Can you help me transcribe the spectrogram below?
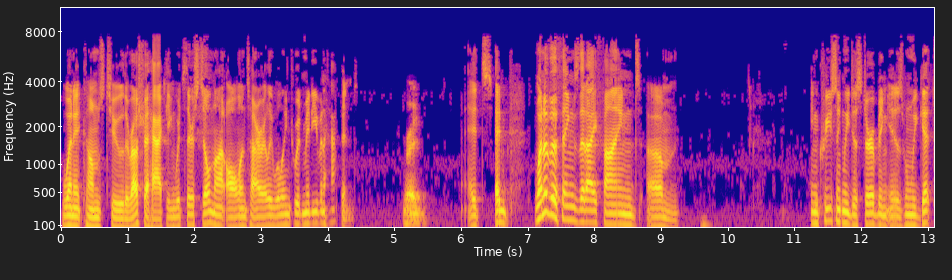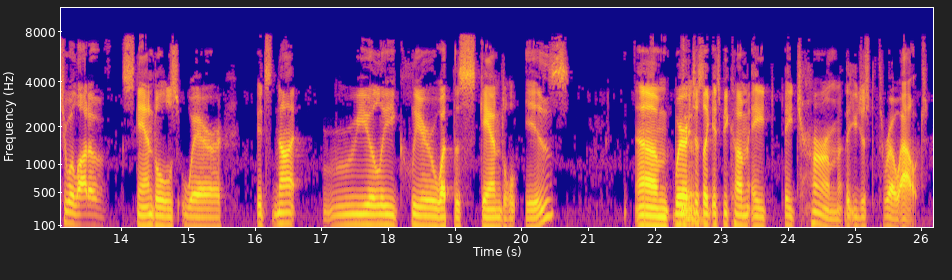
when it comes to the Russia hacking, which they're still not all entirely willing to admit even happened. right. It's and one of the things that I find um, increasingly disturbing is when we get to a lot of scandals where it's not really clear what the scandal is. Um, where Yeah. it's just like it's become a a term that you just throw out.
